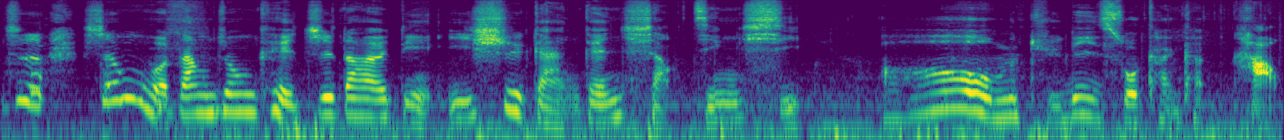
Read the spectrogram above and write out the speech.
就是生活当中可以知道一点仪式感跟小惊喜。哦，我们举例说看看。好，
